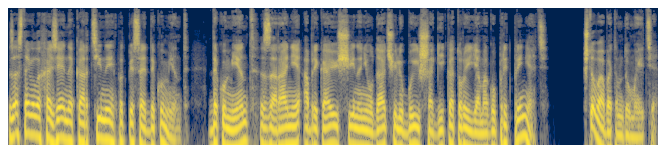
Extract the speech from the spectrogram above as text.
заставила хозяина картины подписать документ. Документ, заранее обрекающий на неудачу любые шаги, которые я могу предпринять. Что вы об этом думаете?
